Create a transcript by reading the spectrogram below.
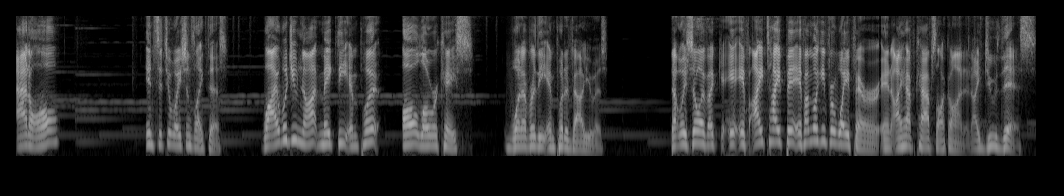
at all in situations like this? Why would you not make the input all lowercase, whatever the inputted value is? That way, so if I if I type it, if I'm looking for Wayfarer and I have caps lock on and I do this,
